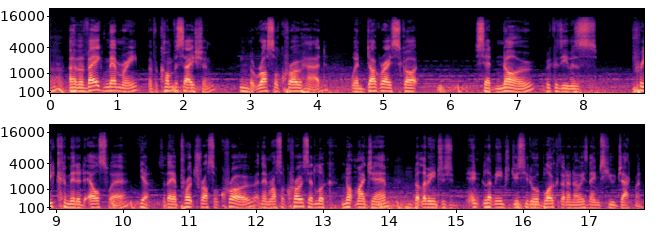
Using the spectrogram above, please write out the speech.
Oh. I have a vague memory of a conversation Mm. that Russell Crowe had when Dougray Scott said no because he was pre-committed elsewhere. Yeah. So they approached Russell Crowe, and then Russell Crowe said, "Look, not my jam, but let me introduce you, let me introduce you to a bloke that I know. His name's Hugh Jackman,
